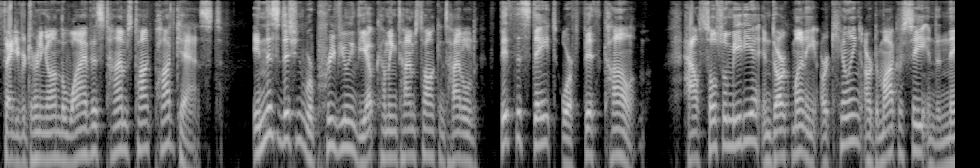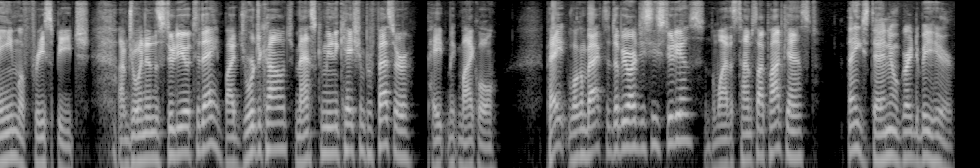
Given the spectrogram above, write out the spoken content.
Thank you for turning on the Why This Times Talk podcast. In this edition, we're previewing the upcoming Times Talk entitled Fifth Estate or Fifth Column How Social Media and Dark Money Are Killing Our Democracy in the Name of Free Speech. I'm joined in the studio today by Georgia College Mass Communication Professor Pate McMichael. Pate, welcome back to WRDC Studios and the Why This Times Talk podcast. Thanks, Daniel. Great to be here.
